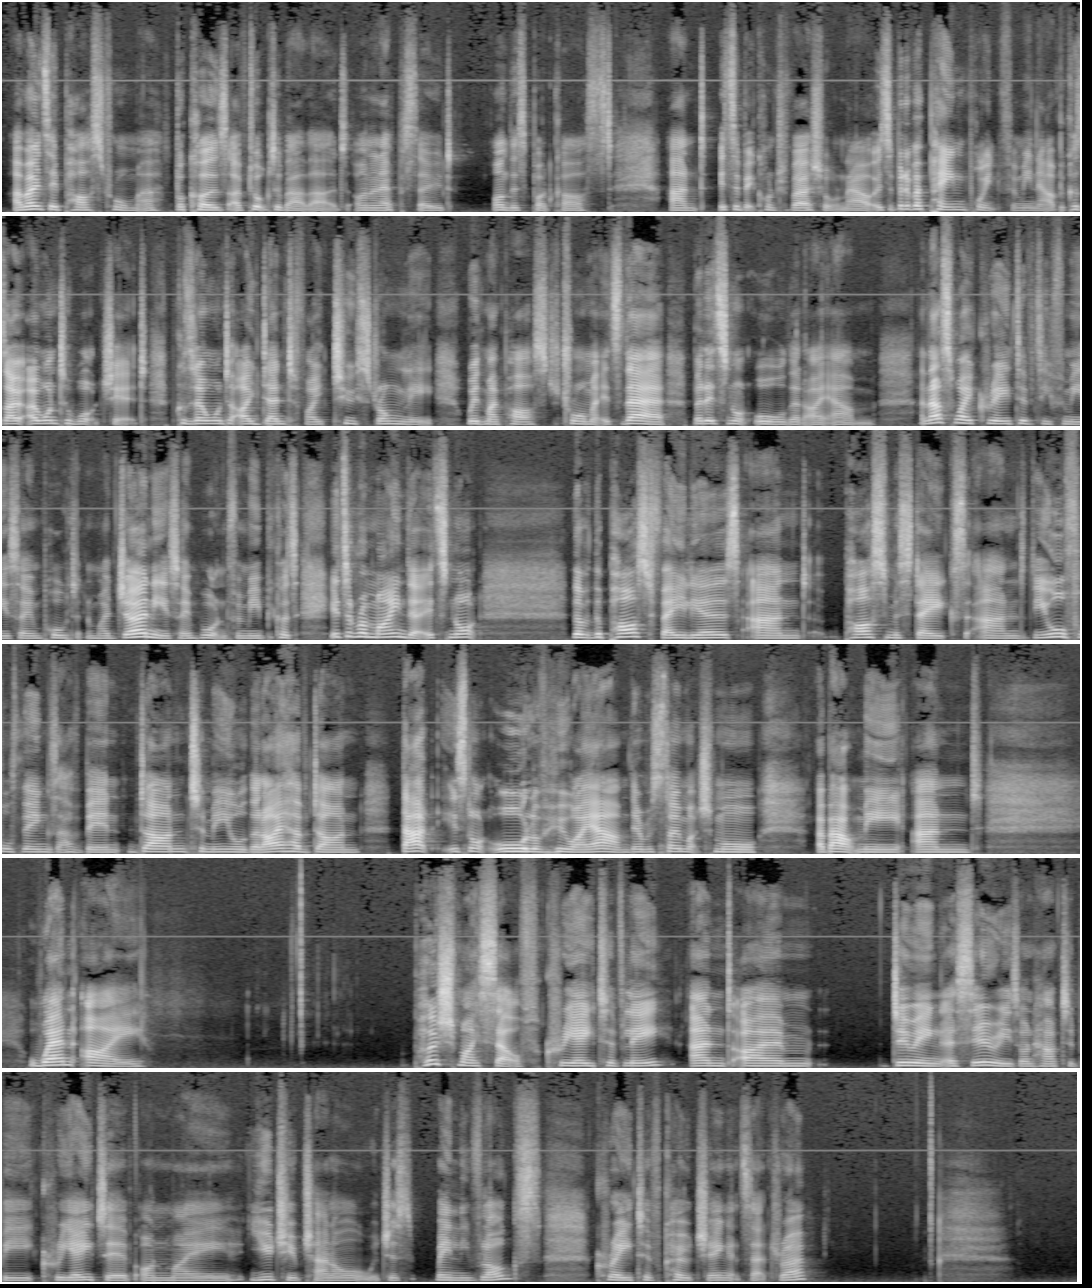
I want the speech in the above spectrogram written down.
I won't say past trauma because I've talked about that on an episode on this podcast and it's a bit controversial now. It's a bit of a pain point for me now because I, I want to watch it because i don't want to identify too strongly with my past trauma. It's there but it's not all that i am. And that's why creativity for me is so important and my journey is so important for me because it's a reminder. It's not the, the past failures and past mistakes and the awful things that have been done to me or that I have done, that is not all of who I am. There is so much more about me. And when I push myself creatively, and I'm doing a series on how to be creative on my YouTube channel, which is mainly vlogs, creative coaching, etc.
